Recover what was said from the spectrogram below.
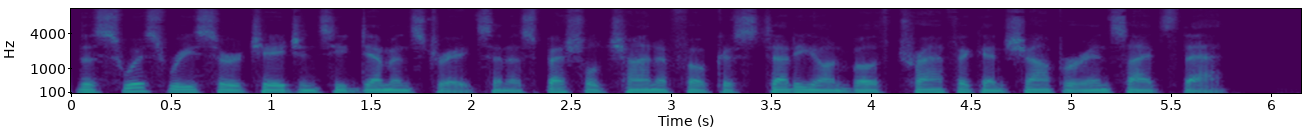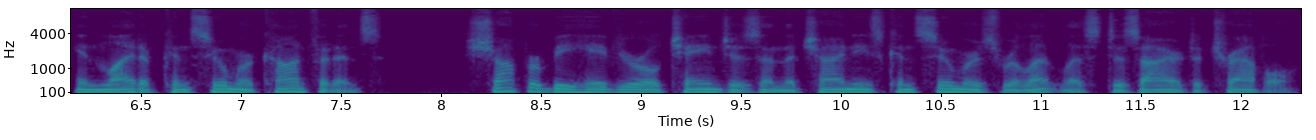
The Swiss research agency demonstrates in a special China focused study on both traffic and shopper insights that, in light of consumer confidence, shopper behavioral changes, and the Chinese consumer's relentless desire to travel,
